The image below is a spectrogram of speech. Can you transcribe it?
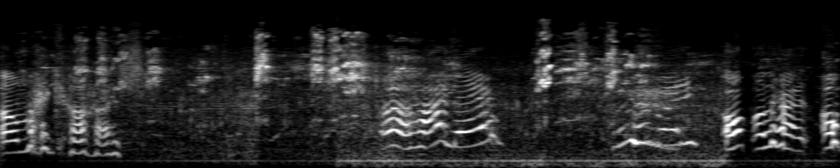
oh my gosh. Oh, hi there. Hi, buddy. Oh, other hat. Oh.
